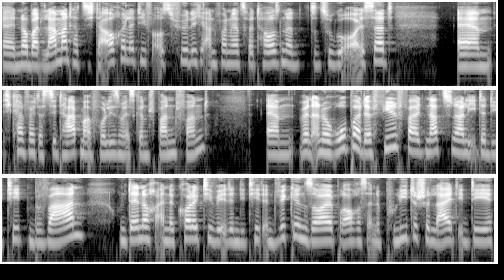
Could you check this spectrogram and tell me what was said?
äh, Norbert Lammert hat sich da auch relativ ausführlich Anfang der 2000er dazu geäußert. Ähm, ich kann vielleicht das Zitat mal vorlesen, weil ich es ganz spannend fand ähm, wenn ein Europa der Vielfalt nationale Identitäten bewahren und dennoch eine kollektive Identität entwickeln soll, braucht es eine politische Leitidee,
